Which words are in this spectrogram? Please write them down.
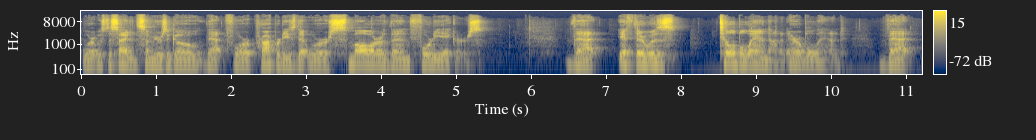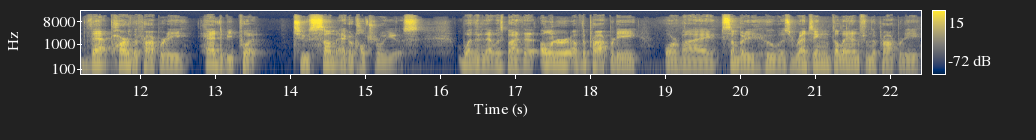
where it was decided some years ago that for properties that were smaller than 40 acres, that if there was tillable land on it, arable land, that that part of the property had to be put to some agricultural use, whether that was by the owner of the property or by somebody who was renting the land from the property.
